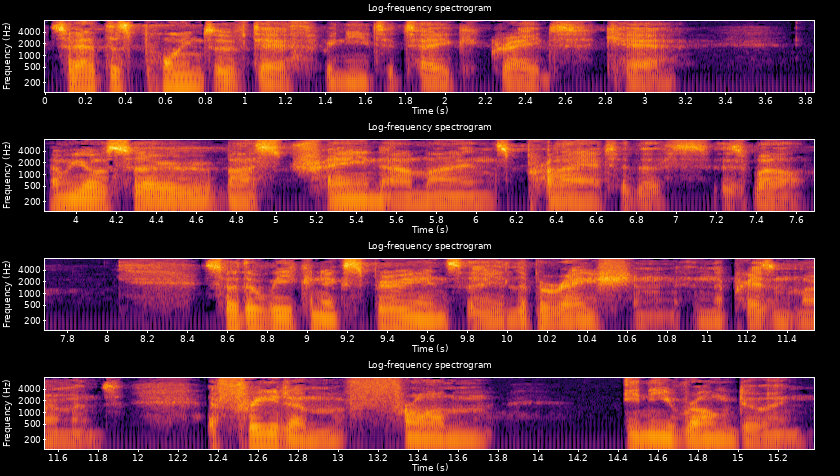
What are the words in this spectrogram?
So at this point of death, we need to take great care. And we also must train our minds prior to this as well, so that we can experience a liberation in the present moment, a freedom from any wrongdoing,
